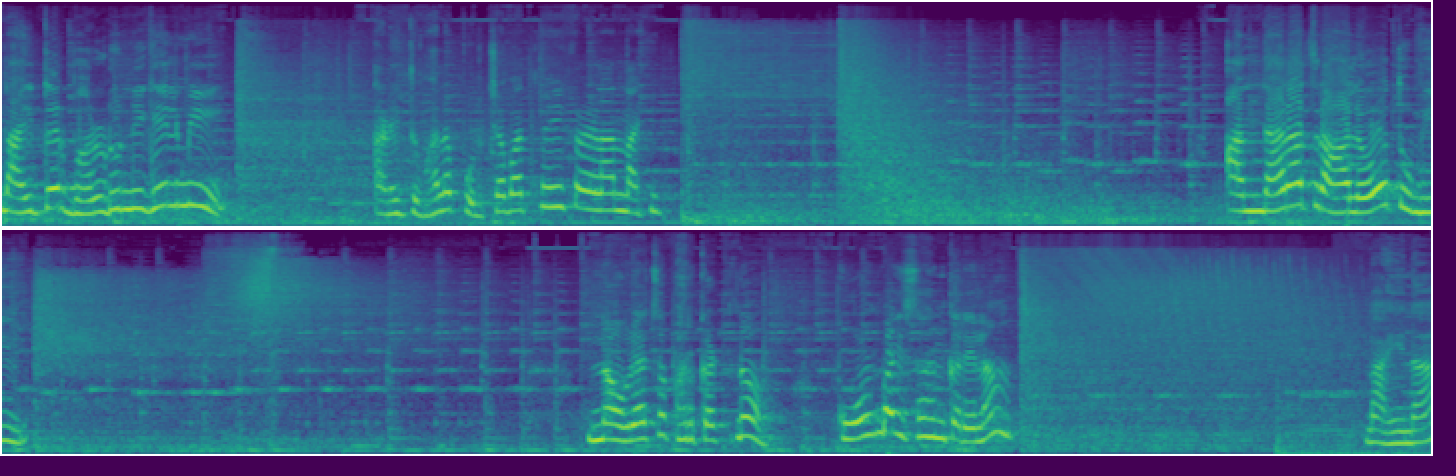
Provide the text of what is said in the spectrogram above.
नाहीतर भरडून निघेल मी. आणि तुम्हाला पुढच्या बातम्याही कळणार नाही. अंधारात राहिलो तुम्ही. नवऱ्याचं फरकटणं कोण बाई सहन करेल ना नाही ना?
